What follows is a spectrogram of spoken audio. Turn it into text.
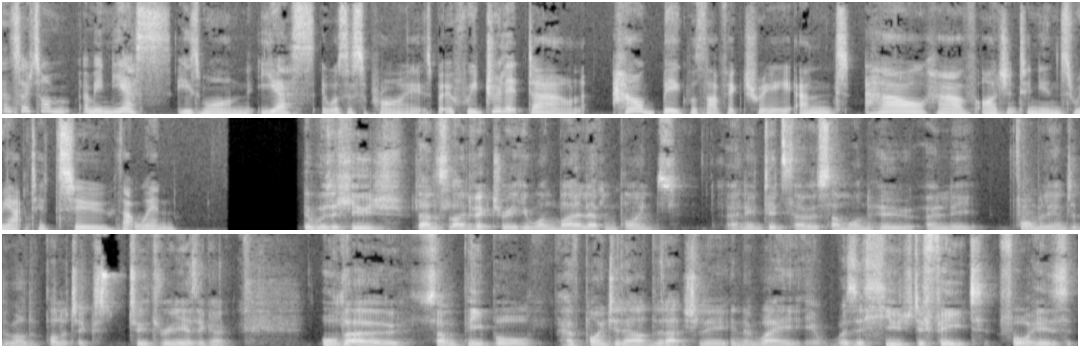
And so, Tom, I mean, yes, he's won. Yes, it was a surprise. But if we drill it down, how big was that victory and how have Argentinians reacted to that win? It was a huge landslide victory. He won by 11 points. And he did so as someone who only formally entered the world of politics two, three years ago. Although some people have pointed out that actually, in a way, it was a huge defeat for his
